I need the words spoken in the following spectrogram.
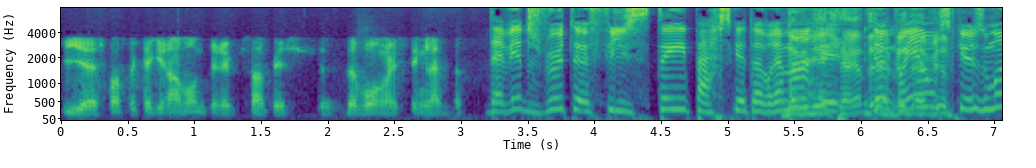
Puis euh, je pense pas qu'il y a grand monde qui aurait pu s'empêcher de, de voir un signe là-dedans. David, je veux te féliciter parce que tu as vraiment. Dominique, arrête de de- l'appeler voyons, David. excuse-moi.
